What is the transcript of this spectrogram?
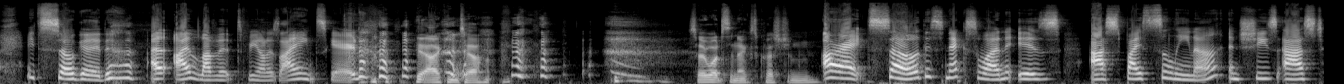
it's so good. I, I love it, to be honest. I ain't scared. yeah, I can tell. so, what's the next question? All right. So, this next one is asked by Selena, and she's asked,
